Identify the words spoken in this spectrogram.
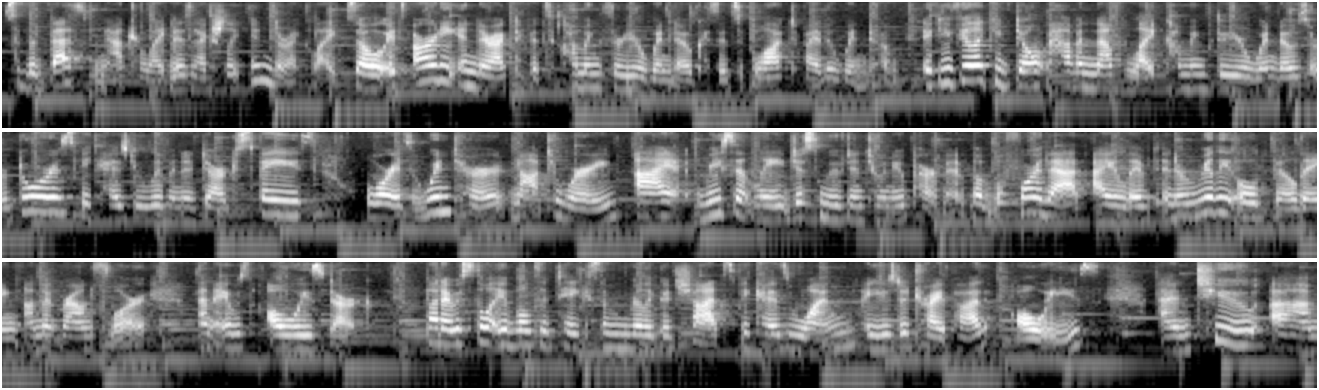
So the best natural light is actually indirect light. So it's already indirect if it's coming through your window because it's blocked by the window. If you feel like you don't have enough light coming through your windows or doors because you live in a dark space, or it's winter, not to worry. I recently just moved into a new apartment, but before that I lived in a really old building on the ground floor and it was always dark. But I was still able to take some really good shots because one, I used a tripod, always, and two, um,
